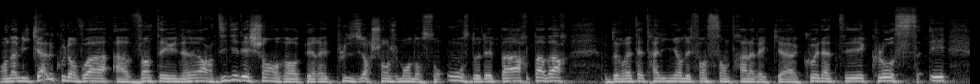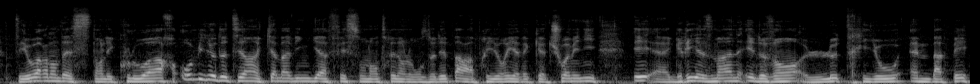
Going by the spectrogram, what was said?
en amical. Coup d'envoi à 21h. Didier Deschamps va opérer plusieurs changements dans son 11 de départ. Pavard devrait être aligné en défense centrale avec euh, Konaté, Klaus et Théo Hernandez dans les couloirs. Au milieu de terrain, Kamavinga fait son entrée dans le 11 de départ, a priori avec Chouameni et euh, Griezmann. Et devant le trio Mbappé,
